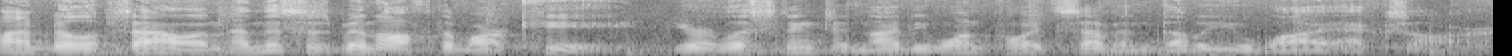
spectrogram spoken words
I'm Billups Allen, and this has been Off the Marquee. You're listening to 91.7 WYXR.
